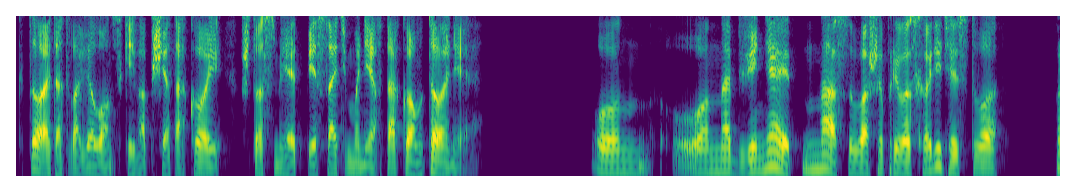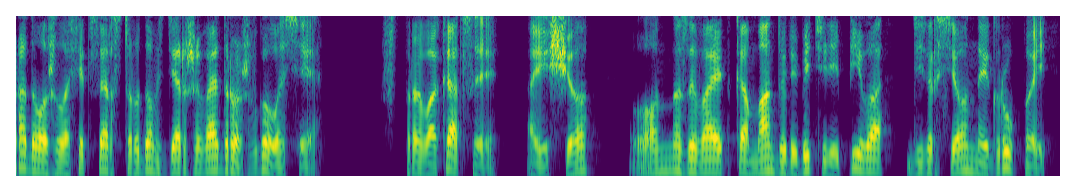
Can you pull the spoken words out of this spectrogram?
Кто этот Вавилонский вообще такой, что смеет писать мне в таком тоне?» «Он... он обвиняет нас, ваше превосходительство», — продолжил офицер, с трудом сдерживая дрожь в голосе. «В провокации. А еще он называет команду любителей пива диверсионной группой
